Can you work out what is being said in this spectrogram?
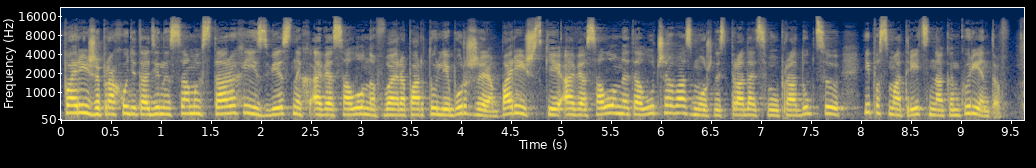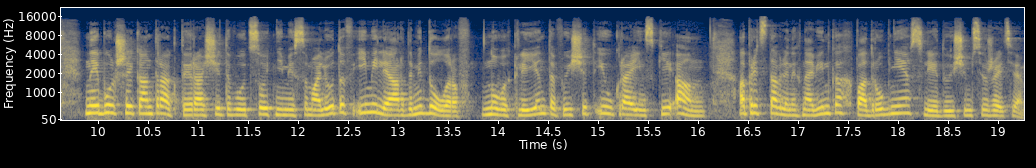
В Париже проходит один из самых старых и известных авиасалонов в аэропорту Ле-Бурже. Парижский авиасалон – это лучшая возможность продать свою продукцию и посмотреть на конкурентов. Наибольшие контракты рассчитывают сотнями самолетов и миллиардами долларов. Новых клиентов ищет и украинский АН. О представленных новинках подробнее в следующем сюжете.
